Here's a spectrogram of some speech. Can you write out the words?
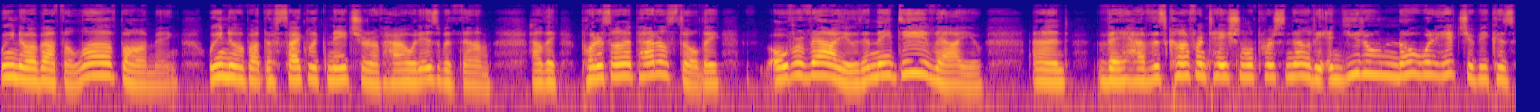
We know about the love bombing. We know about the cyclic nature of how it is with them, how they put us on a pedestal. They overvalue, then they devalue. And they have this confrontational personality, and you don't know what hits you because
